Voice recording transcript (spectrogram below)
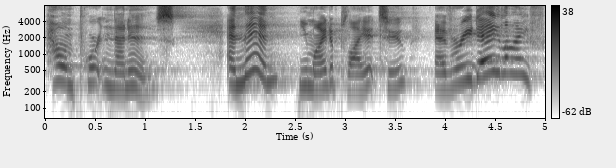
how important that is. And then you might apply it to everyday life.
